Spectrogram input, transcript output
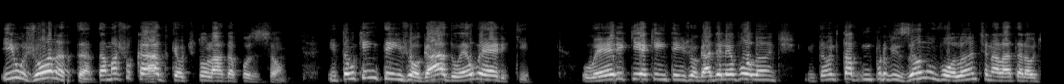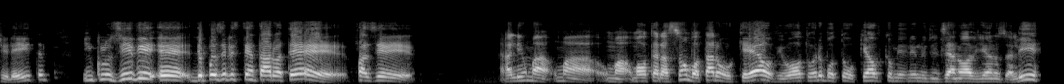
E o Jonathan está machucado, que é o titular da posição. Então quem tem jogado é o Eric. O Eric é quem tem jogado, ele é volante. Então ele está improvisando um volante na lateral direita. Inclusive, é, depois eles tentaram até fazer ali uma, uma, uma, uma, alteração, botaram o Kelvin, o autor botou o Kelvin, que é um menino de 19 anos ali,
